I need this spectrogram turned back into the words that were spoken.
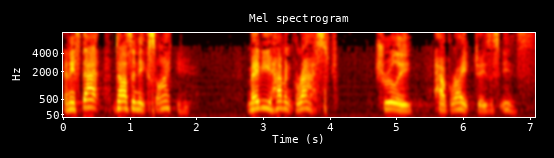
And if that doesn't excite you, maybe you haven't grasped truly how great Jesus is.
